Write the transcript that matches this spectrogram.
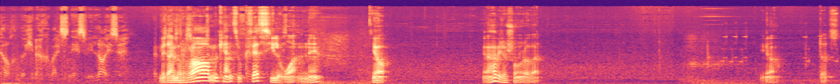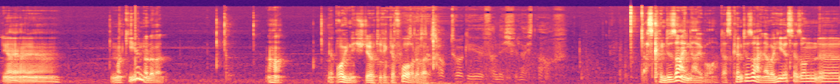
kauchen durch Öchwaldsnäs wie Läuse. Mit einem Raben kannst du Questziele orten, ne? Ja. Ja, habe ich doch schon, oder was? Ja. Das, ja, ja, ja. Markieren, oder was? Aha. Ja, brauche ich nicht. Steht doch direkt davor, oder was? das könnte sein, Neighbor. Das könnte sein. Aber hier ist ja so ein äh,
